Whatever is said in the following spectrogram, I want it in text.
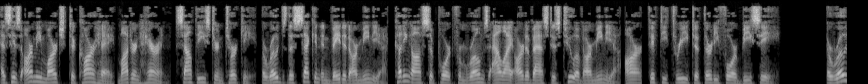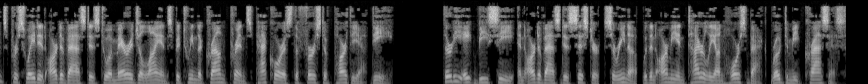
As his army marched to Carrhae modern Harran, southeastern Turkey, Orodes II invaded Armenia, cutting off support from Rome's ally Artavasdes II of Armenia r. 53–34 BC. Orodes persuaded Artavasdes to a marriage alliance between the crown prince Pacorus I of Parthia d. 38 BC and Artavasdes' sister, Surena, with an army entirely on horseback, rode to meet Crassus.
